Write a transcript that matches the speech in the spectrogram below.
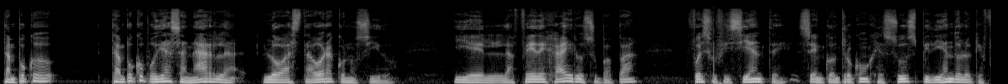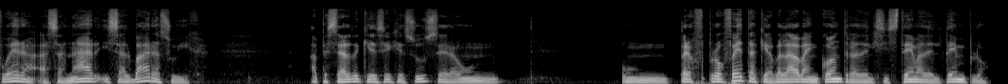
Tampoco, tampoco podía sanarla lo hasta ahora conocido. Y el, la fe de Jairo, su papá, fue suficiente. Se encontró con Jesús pidiéndole que fuera a sanar y salvar a su hija. A pesar de que ese Jesús era un, un profeta que hablaba en contra del sistema del templo,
